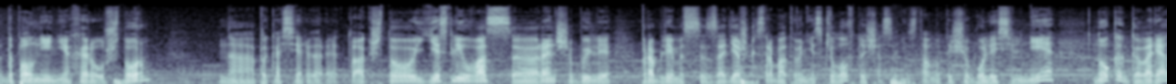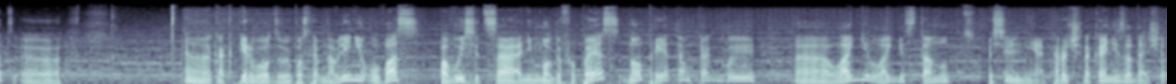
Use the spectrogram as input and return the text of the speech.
дополнения Hero Storm на ПК-серверы. Так что, если у вас э, раньше были проблемы с задержкой срабатывания скиллов, то сейчас они станут еще более сильнее. Но, как говорят, э, э, как первые отзывы после обновления, у вас повысится немного FPS, но при этом как бы лаги, лаги станут посильнее. Короче, такая незадача.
